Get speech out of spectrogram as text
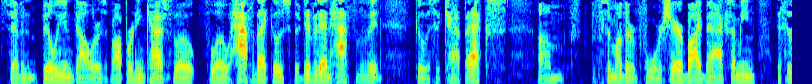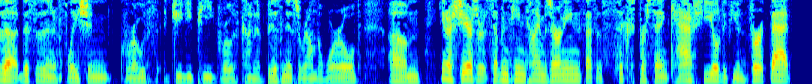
seven billion dollars of operating cash flow. Flow. Half of that goes to their dividend. Half of it goes to capex. Um, f- some other for share buybacks. I mean, this is a this is an inflation growth, GDP growth kind of business around the world. Um, you know, shares are at 17 times earnings. That's a six percent cash yield if you invert that.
